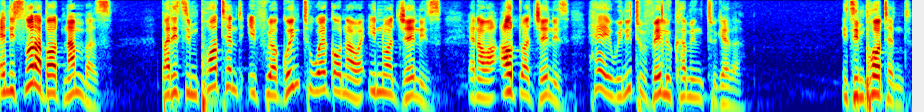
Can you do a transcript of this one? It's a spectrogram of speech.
And it's not about numbers, but it's important if we are going to work on our inward journeys and our outward journeys. Hey, we need to value coming together. It's important.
